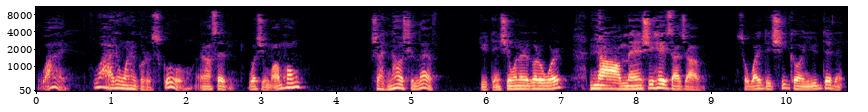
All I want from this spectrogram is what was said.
why? Why? I didn't want to go to school. And I said, was your mom home? She's like, no, she left. Do you think she wanted to go to work? No, man, she hates that job. So why did she go and you didn't?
